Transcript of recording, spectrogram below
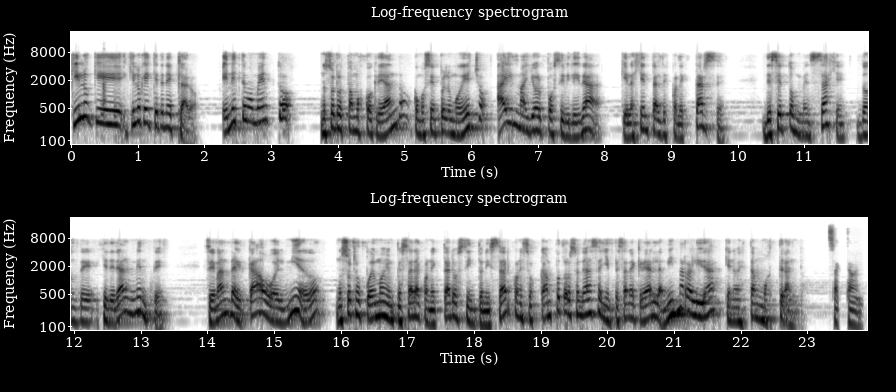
¿qué lo que, ¿qué es lo que hay que tener claro? En este momento nosotros estamos co-creando, como siempre lo hemos hecho. Hay mayor posibilidad que la gente al desconectarse de ciertos mensajes donde generalmente se manda el caos, el miedo, nosotros podemos empezar a conectar o sintonizar con esos campos de resonancia y empezar a crear la misma realidad que nos están mostrando. Exactamente.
